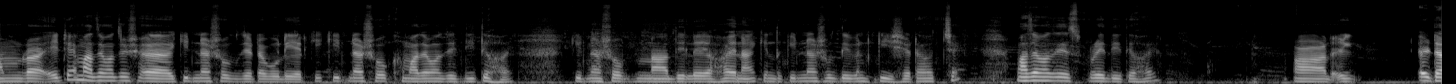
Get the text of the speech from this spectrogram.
আমরা এটা মাঝে মাঝে কীটনাশক যেটা বলি আর কি, কীটনাশক মাঝে মাঝে দিতে হয়। কীটনাশক না দিলে হয় না, কিন্তু কীটনাশক দিবেন কি সেটা হচ্ছে মাঝে মাঝে স্প্রে দিতে হয়। আর এই এটা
